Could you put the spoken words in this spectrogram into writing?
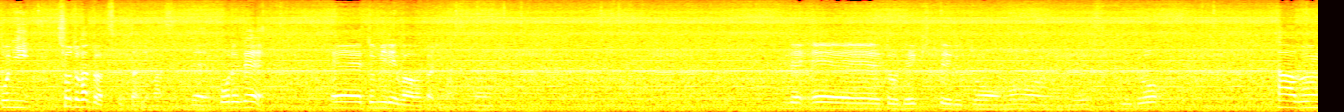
ここにショートカットが作ってありますのでこれで、えー、と見れば分かりますね。でえー、とできてると思うんですけど。多分、うん、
